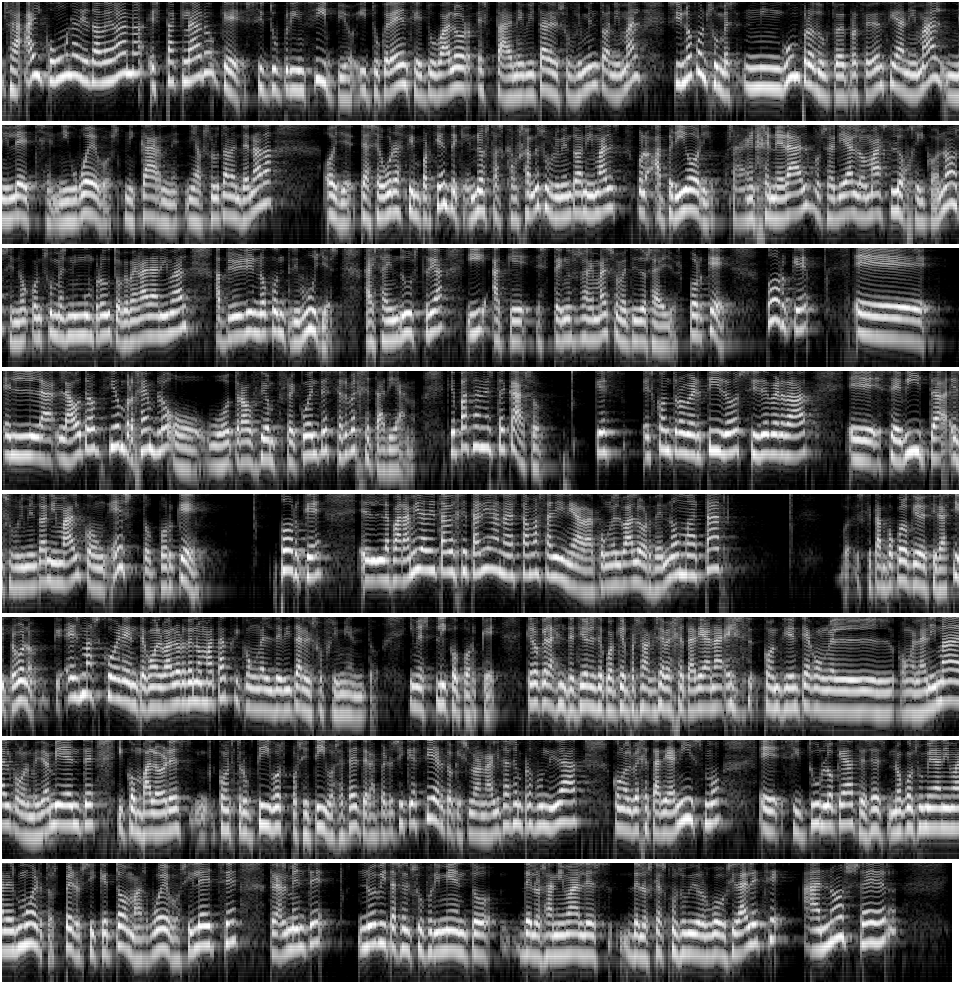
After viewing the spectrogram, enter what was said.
O sea, hay con una dieta vegana, está claro que si tu principio y tu creencia y tu valor está en evitar el sufrimiento animal, si no consumes ningún producto de procedencia animal, ni leche, ni huevos, ni carne, ni absolutamente nada, oye, te aseguras 100% de que no estás causando sufrimiento a animales, bueno, a priori, o sea, en general, pues sería lo más lógico, ¿no? Si no consumes ningún producto que venga del animal, a priori no contribuyes a esa industria y a que estén esos animales sometidos a ellos. ¿Por qué? Porque... Eh, la, la, otra opción, por ejemplo, o, u otra opción frecuente es ser vegetariano. ¿Qué pasa en este caso? que es, es, controvertido si de verdad eh, se evita el sufrimiento animal con esto. ¿Por qué? Porque eh, para mí la dieta vegetariana está más alineada con el valor de no matar es que tampoco lo quiero decir así, pero bueno, es más coherente con el valor de no matar que con el de evitar el sufrimiento. Y me explico por qué. Creo que las intenciones de cualquier persona que sea vegetariana es conciencia con el, con el animal, con el medio ambiente y con valores constructivos, positivos, etc. Pero sí que es cierto que si lo analizas en profundidad, con el vegetarianismo, eh, si tú lo que haces es no consumir animales muertos, pero sí que tomas huevos y leche, realmente no evitas el sufrimiento de los animales de los que has consumido los huevos y la leche, a no ser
